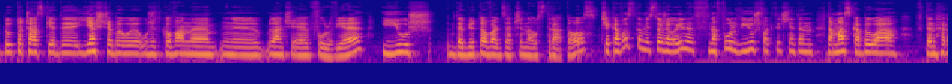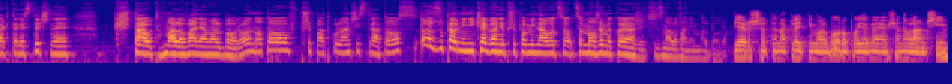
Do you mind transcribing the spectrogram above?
Był to czas, kiedy jeszcze były użytkowane y, Lancie Fulvie i już debiutować zaczynał Stratos. Ciekawostką jest to, że o ile na Fulvii już faktycznie ten, ta maska była w ten charakterystyczny kształt malowania Marlboro, no to w przypadku Lanci Stratos to zupełnie niczego nie przypominało, co, co możemy kojarzyć z malowaniem Marlboro. Pierwsze te naklejki Marlboro pojawiają się na Lanci,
